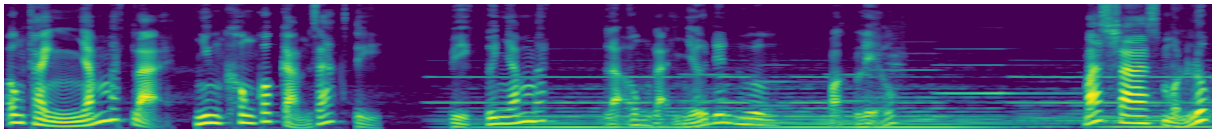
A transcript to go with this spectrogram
Ông Thành nhắm mắt lại nhưng không có cảm giác gì vì cứ nhắm mắt là ông lại nhớ đến Hương hoặc Liễu. Massage một lúc,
